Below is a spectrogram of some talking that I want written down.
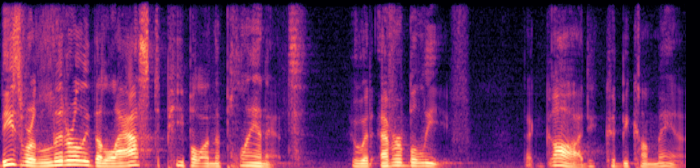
These were literally the last people on the planet who would ever believe that God could become man.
